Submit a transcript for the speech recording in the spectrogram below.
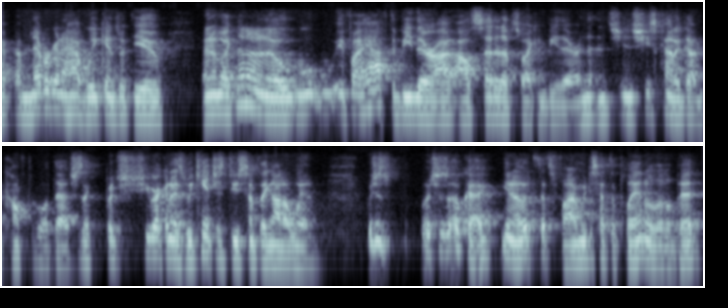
I am never going to have weekends with you, and I'm like, no, no, no, no. If I have to be there, I, will set it up so I can be there. And, and she, she's kind of gotten comfortable with that. She's like, but she recognized we can't just do something on a whim, which is which is okay. You know, that's, that's fine. We just have to plan a little bit.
